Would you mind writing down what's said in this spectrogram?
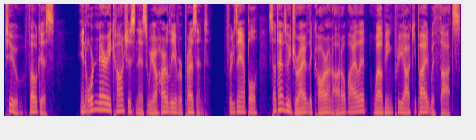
2. Focus. In ordinary consciousness, we are hardly ever present. For example, sometimes we drive the car on autopilot while being preoccupied with thoughts.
